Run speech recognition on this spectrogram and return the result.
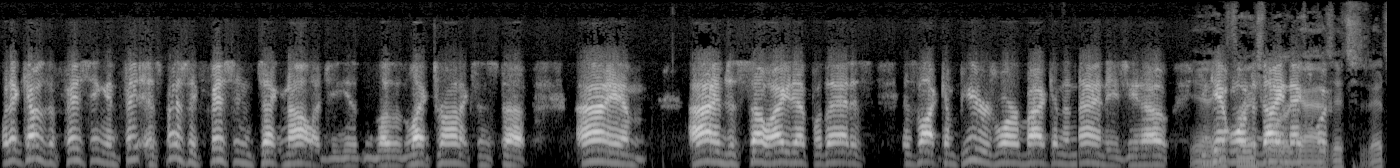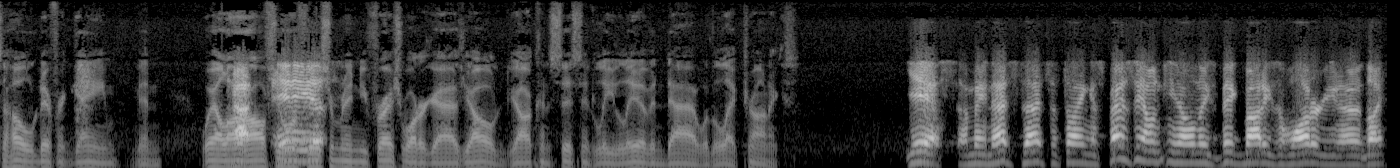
when it comes to fishing and fi- especially fishing technology, the electronics and stuff. I am I am just so ate up with that. It's it's like computers were back in the '90s. You know, Yeah, you get one today, next guys, week. it's it's a whole different game. And well, our Uh, offshore fishermen and you freshwater guys, y'all y'all consistently live and die with electronics. Yes, I mean that's that's the thing, especially on you know on these big bodies of water. You know, like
